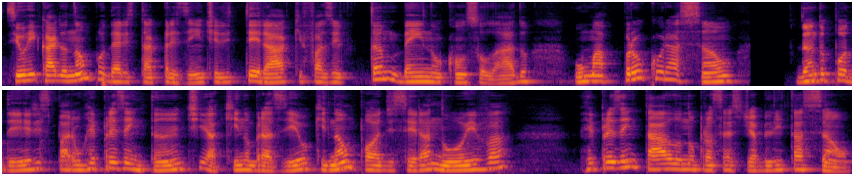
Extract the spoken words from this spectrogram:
Se o Ricardo não puder estar presente, ele terá que fazer também no consulado uma procuração dando poderes para um representante aqui no Brasil que não pode ser a noiva representá-lo no processo de habilitação,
